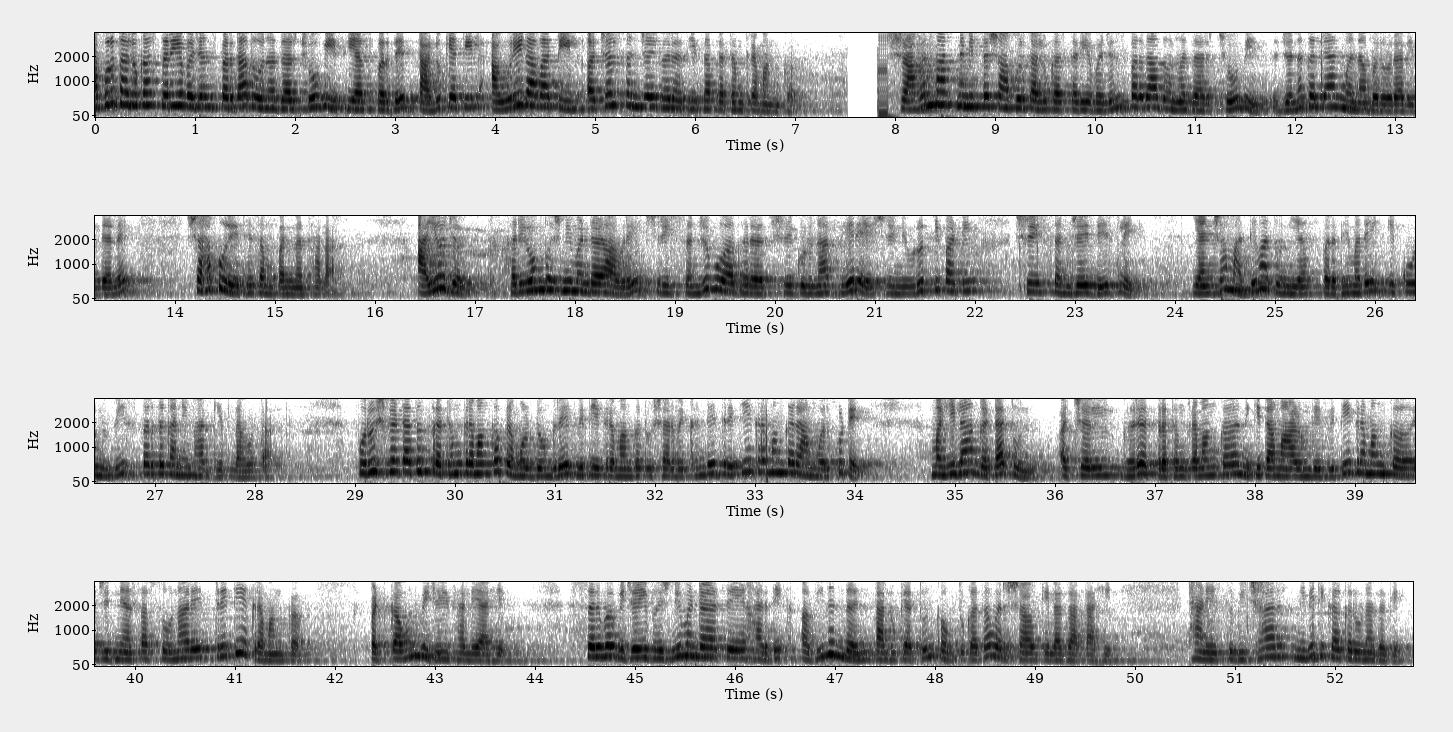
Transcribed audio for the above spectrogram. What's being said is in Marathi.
शहापूर तालुकास्तरीय भजन स्पर्धा दोन हजार चोवीस या स्पर्धेत तालुक्यातील आवरे गावातील अचल संजय घरत हिचा प्रथम क्रमांक. श्रावण मास निमित्त शहापूर तालुकास्तरीय भजन स्पर्धा दोन हजार चोवीस जनकल्याण मना बरोरा विद्यालय शहापूर येथे संपन्न झाला. आयोजक हरिओम भजनी मंडळ आवरे श्री संजूबुवा घरत श्री गुरुनाथ भेरे श्री निवृत्ती पाटील श्री संजय देसले यांच्या माध्यमातून या स्पर्धेमध्ये एकूण वीस स्पर्धकांनी भाग घेतला होता. पुरुष गटातून प्रथम क्रमांक प्रमोद डोंगरे द्वितीय क्रमांक तुषार वेखंडे तृतीय क्रमांक राम वरकुटे. महिला गटातून अचल घरत प्रथम क्रमांक निकिता माळुंगे द्वितीय क्रमांक जिज्ञासा सोनारे तृतीय क्रमांक. पटकावून विजयी झाले आहेत सर्व विजयी भजनी मंडळाचे हार्दिक अभिनंदन तालुक्यातून कौतुकाचा वर्षाव केला जात आहे. ठाणे सुविचार निवेदिका करुणा गगे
